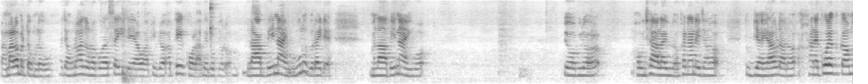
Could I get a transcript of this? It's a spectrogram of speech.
ဘာမှတော့မတုံ့လို့အကြောင်းပထမဆုံးတော့ကိုကစိတ်တရားဟွာဖြစ်ပြီးတော့အဖေခေါ်လာခဲ့လို့ပြောတော့လာပေးနိုင်ဘူးလို့ပြောလိုက်တယ်မလာပေးနိုင်ဘူးပေါ့ပြောပြီးတော့ဖုံချလိုက်ပြီးတော့ခဏနေကျတော့သူပြန်ရောက်လာတော့ဟာနဲ့ကိုလည်းကောင်းမ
